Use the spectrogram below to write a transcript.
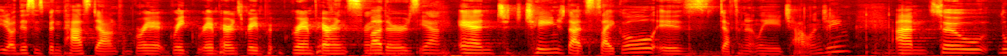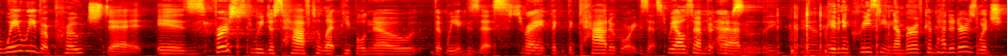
you know, this has been passed down from great grandparents, great grandparents, right. mothers. Yeah. And to change that cycle is definitely challenging. Mm-hmm. Um, so the way we've approached it is first we just have to let people know that we exist, right? right. The, the, category exists. We also have um, absolutely yeah. we have an increasing number of competitors, which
